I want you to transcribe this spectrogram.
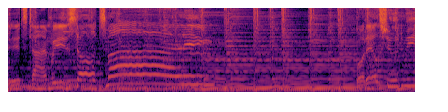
It's time we start smiling. should we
